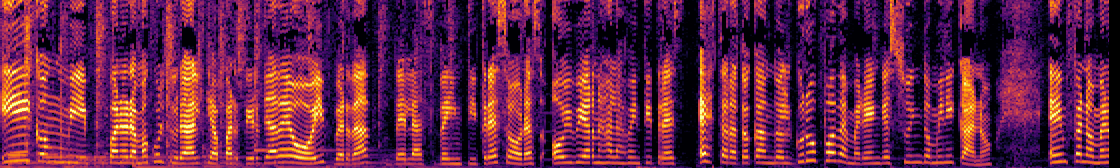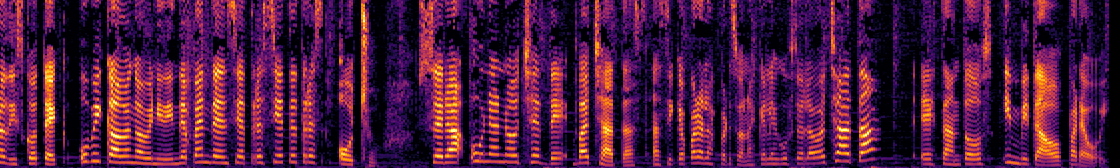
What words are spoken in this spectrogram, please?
Y con mi panorama cultural que a partir ya de hoy, ¿verdad? De las 23 horas, hoy viernes a las 23, estará tocando el grupo de merengue swing dominicano en Fenómeno Discotec, ubicado en Avenida Independencia 3738. Será una noche de bachatas, así que para las personas que les guste la bachata, están todos invitados para hoy.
